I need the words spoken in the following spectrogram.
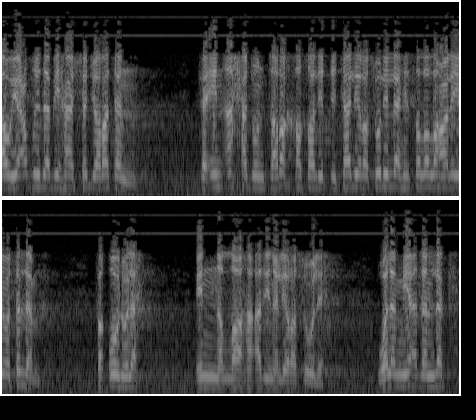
أو يعضد بها شجرة فإن أحد ترخص لقتال رسول الله صلى الله عليه وسلم فقولوا له إن الله أذن لرسوله ولم يأذن لك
